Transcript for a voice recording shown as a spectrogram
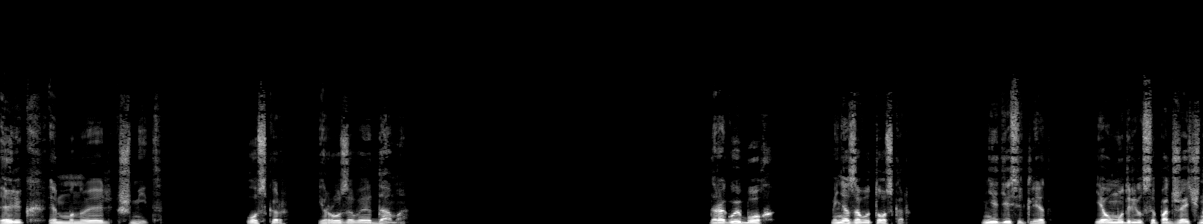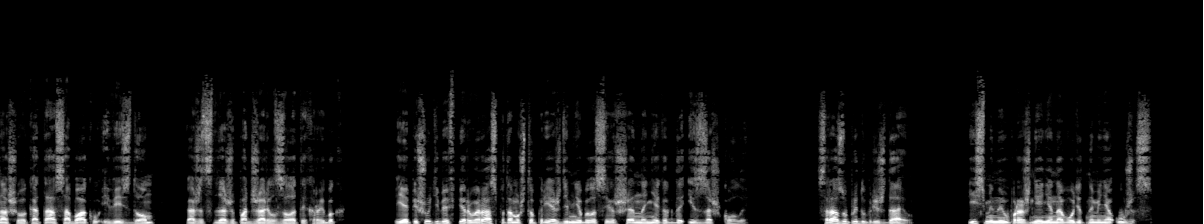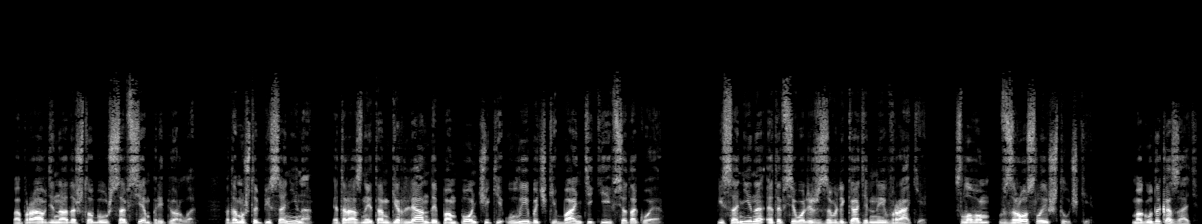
Эрик Эммануэль Шмидт. Оскар и розовая дама. Дорогой Бог, меня зовут Оскар. Мне десять лет. Я умудрился поджечь нашего кота, собаку и весь дом, кажется, даже поджарил золотых рыбок. И я пишу тебе в первый раз, потому что прежде мне было совершенно некогда из-за школы. Сразу предупреждаю, письменные упражнения наводят на меня ужас. По правде надо, чтобы уж совсем приперло, потому что писанина — это разные там гирлянды, помпончики, улыбочки, бантики и все такое. Писанина — это всего лишь завлекательные враки, словом, взрослые штучки. Могу доказать.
